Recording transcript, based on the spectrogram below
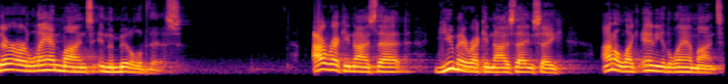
there are landmines in the middle of this. I recognize that. You may recognize that and say, I don't like any of the landmines.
